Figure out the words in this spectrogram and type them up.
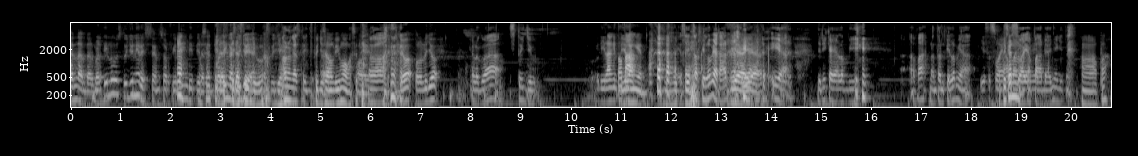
Entar, entar. Berarti lu setuju nih Riz sensor film Eh, di tidak maksudnya Berarti tidak- tidak setuju, ya? setuju. Setuju. kalau setuju. Setuju sama Bimo Oh, maksudnya. iya. Oh, Jo, kalau lu Jo kalau gua setuju. dihilangin total dihilangin. Sensor film ya kan? Iya, iya. Iya. Jadi kayak lebih apa nonton film ya ya sesuai kan- sesuai apa adanya gitu. Eh, apa?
